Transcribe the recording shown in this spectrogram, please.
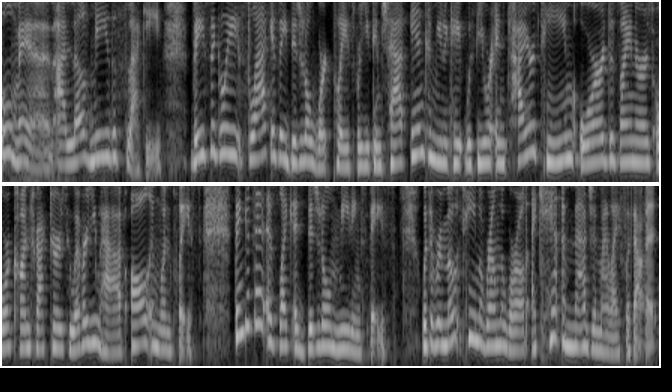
Oh man, I love me the Slacky. Basically, Slack is a digital workplace where you can chat and communicate with your entire team or designers or contractors, whoever you have, all in one place. Think of it as like a digital meeting space. With a remote team around the world, I can't imagine my life without it.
